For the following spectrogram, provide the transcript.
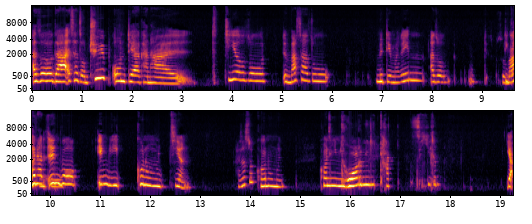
Also da ist halt so ein Typ und der kann halt Tiere so im Wasser so mit dem reden. Also So die können halt so- irgendwo irgendwie kommunizieren. Heißt das so? Konumi Konimi Kommunikazieren. ja,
